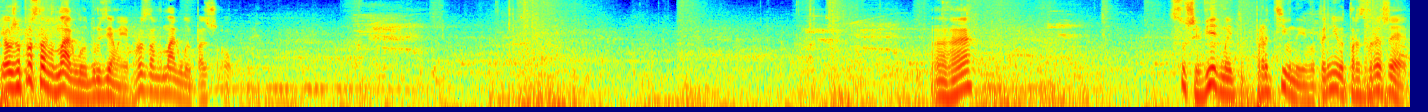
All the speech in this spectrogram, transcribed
Я уже просто в наглую, друзья мои Просто в наглую пошел Ага Слушай, ведьмы эти противные Вот они вот раздражают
